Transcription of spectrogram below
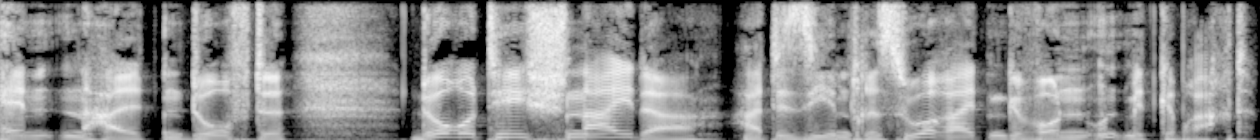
Händen halten durfte. Dorothee Schneider hatte sie im Dressurreiten gewonnen und mitgebracht.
